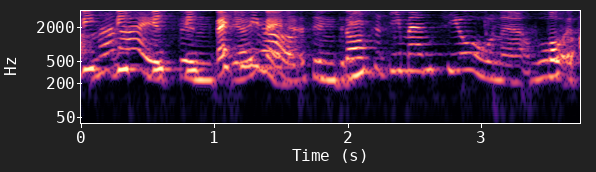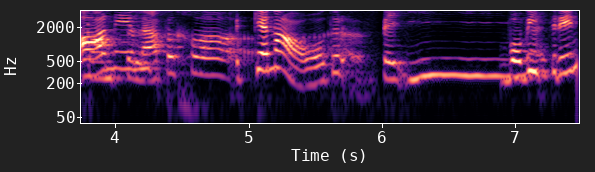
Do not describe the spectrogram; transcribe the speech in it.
weit, nein, weit, weit, es sind, weit. Weißt du, ja, ich meine? es sind riesige Dimensionen, wo Was das ganze. Leben kann Genau, oder? beeinflussen. Wo weit drin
